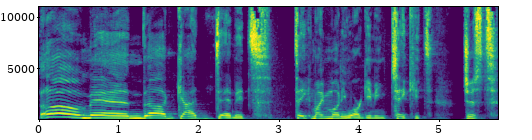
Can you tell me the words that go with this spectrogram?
Oh, man. Oh, God damn it. Take my money, Wargaming. Take it. Just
